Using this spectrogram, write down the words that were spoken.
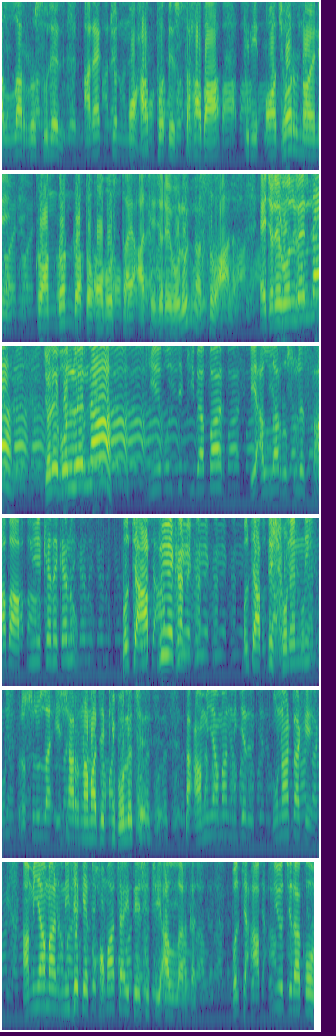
আল্লাহর রসুলের আর একজন মহাব্বতের সাহাবা, তিনি অঝর নয়নে ক্রন্দনরত অবস্থায় আছে। জোরে বলুন না সুবহান এই জোরে বলবেন না, জোরে বলবেন না। ব্যাপার? এ আল্লাহর রসুলের সাহাবা আপনি এখানে কেন? বলছে, আপনি এখানে বলছে, আপনি শোনেননি? রসুল্লাহ এশার নামাজে কি বলেছে? তা আমি আমার নিজের গুণাটাকে আমি আমার নিজেকে ক্ষমা চাইতে এসেছি আল্লাহর কাছে। বলছে, আপনিও যেরকম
